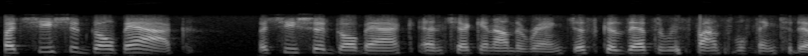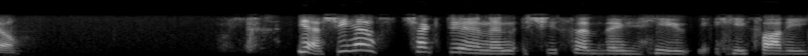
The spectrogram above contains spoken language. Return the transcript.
But she should go back. But she should go back and check in on the ring, just because that's a responsible thing to do. Yeah, she has checked in, and she said they he he thought he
